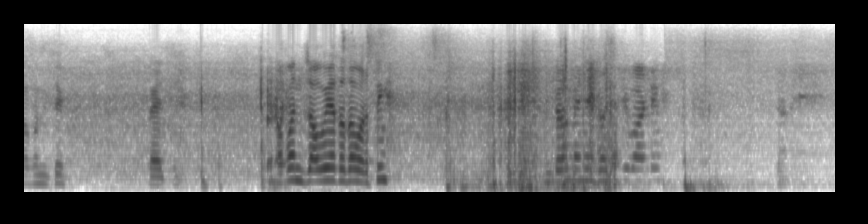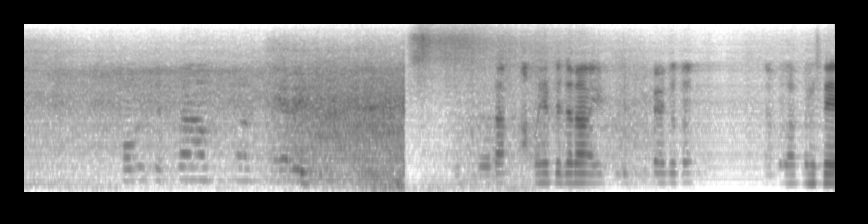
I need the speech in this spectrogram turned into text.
आपण ते पॅच आहे आपण जाऊयात आता वरती. मित्रांनो हे गडची वाट आहे. आपण इथे जरा एक होतं. त्यामुळे आपण ते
